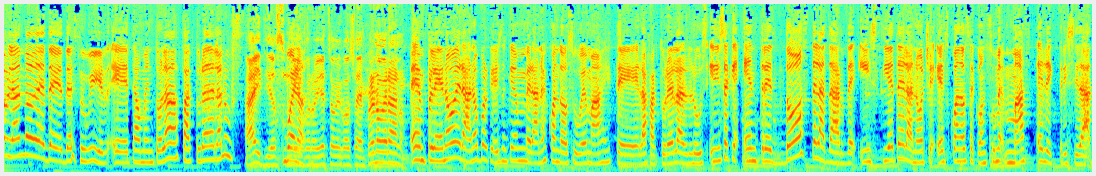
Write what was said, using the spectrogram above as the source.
Hablando de, de- de subir, eh, ¿te aumentó la factura de la luz? Ay, Dios Bueno. mío, pero ¿y esto qué cosa? En pleno verano. En pleno verano, porque dicen que en verano es cuando sube más este la factura de la luz. Y dice que entre 2 de la tarde y 7 de la noche es cuando se consume más electricidad.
